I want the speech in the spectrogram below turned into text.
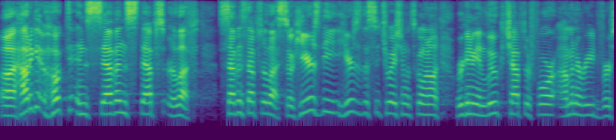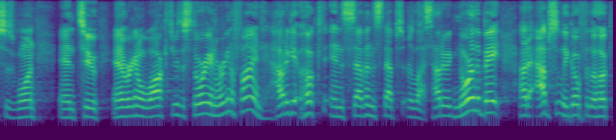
Uh, how to get hooked in seven steps or less. Seven steps or less. So here's the here's the situation. What's going on? We're going to be in Luke chapter four. I'm going to read verses one and two, and we're going to walk through the story and we're going to find how to get hooked in seven steps or less, how to ignore the bait, how to absolutely go for the hook,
